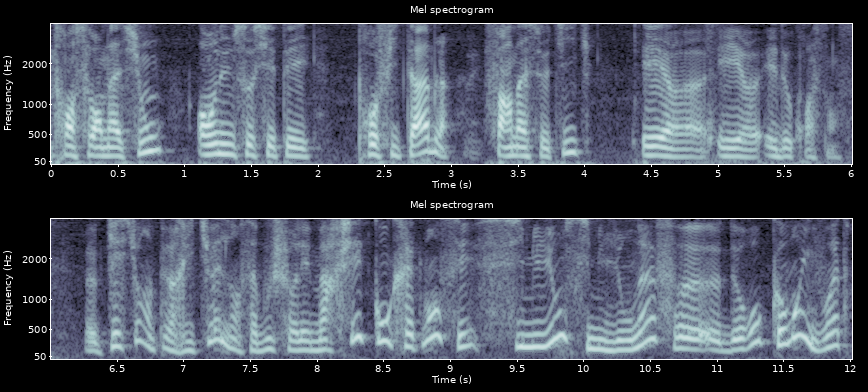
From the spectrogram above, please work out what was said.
transformation en une société profitable, pharmaceutique et, euh, et, euh, et de croissance. Euh, question un peu rituelle dans sa bouche sur les marchés. Concrètement, ces 6 millions, 6 millions 9 euh, d'euros, comment ils vont être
